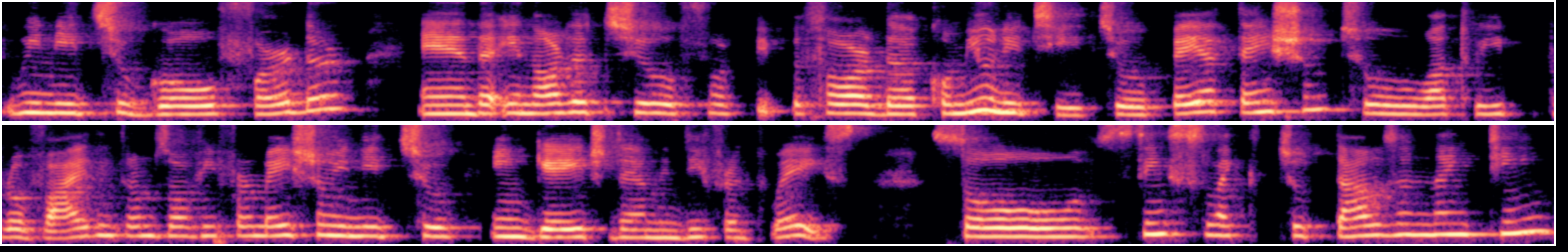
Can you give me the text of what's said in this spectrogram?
We need to go further and in order to, for people, for the community to pay attention to what we provide in terms of information, we need to engage them in different ways. So since like 2019,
